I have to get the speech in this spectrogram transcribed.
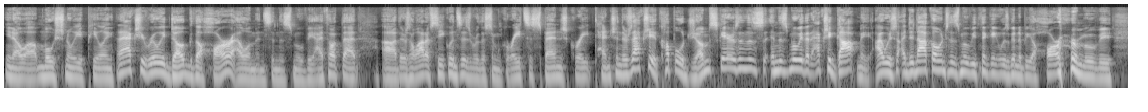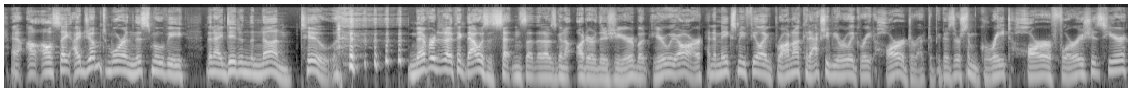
you know, uh, emotionally appealing. And I actually really dug the horror elements in this movie. I thought that uh, there's a lot of sequences where there's some great suspense, great tension. There's actually a couple jump scares in this in this movie that actually got me. I was I did not go into this movie thinking it was going to be a horror movie, and I'll, I'll say I jumped more in this movie than I did in The Nun too. Never did I think that was a sentence that, that I was going to utter this year, but here we are. And it makes me feel like Branagh could actually be a really great horror director because there's some great horror flourishes here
